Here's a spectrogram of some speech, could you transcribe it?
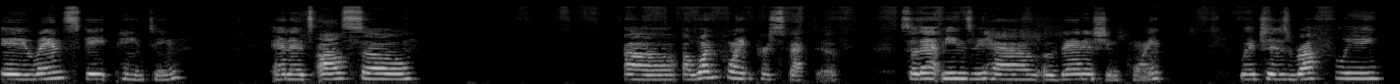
a landscape painting and it's also uh, a one point perspective. So that means we have a vanishing point, which is roughly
